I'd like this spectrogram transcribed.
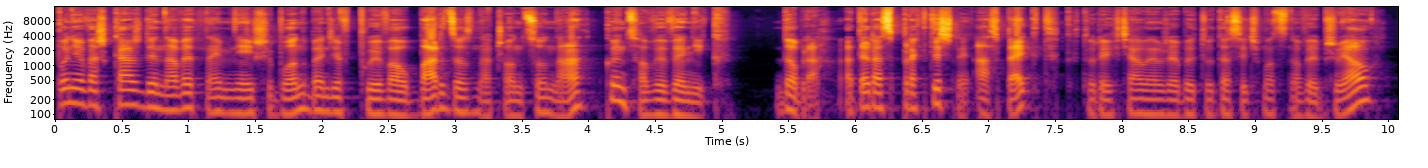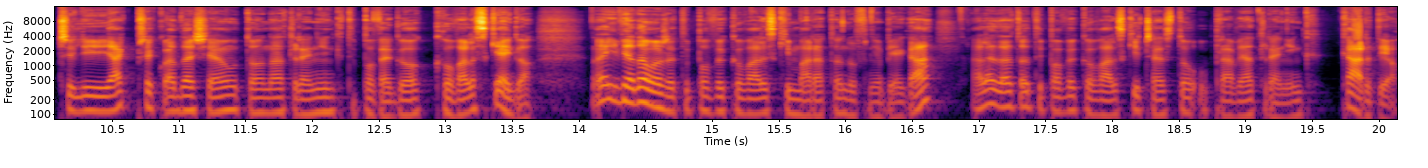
ponieważ każdy, nawet najmniejszy błąd będzie wpływał bardzo znacząco na końcowy wynik. Dobra, a teraz praktyczny aspekt, który chciałem, żeby tu dosyć mocno wybrzmiał, czyli jak przekłada się to na trening typowego Kowalskiego. No i wiadomo, że typowy Kowalski maratonów nie biega, ale za to typowy Kowalski często uprawia trening cardio.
